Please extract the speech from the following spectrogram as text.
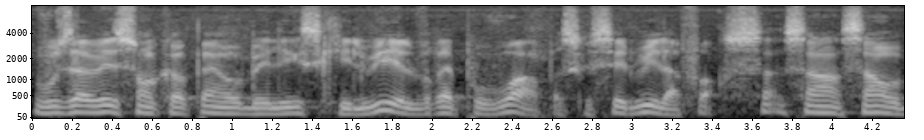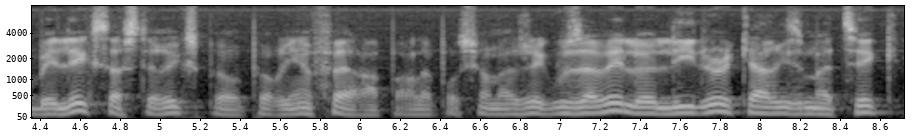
Vous avez son copain Obélix qui, lui, est le vrai pouvoir, parce que c'est lui la force. Sans, sans Obélix, Astérix peut, peut rien faire à part la potion magique. Vous avez le leader charismatique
